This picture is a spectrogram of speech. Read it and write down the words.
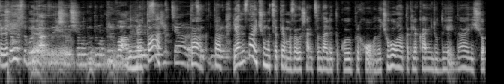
Якщо ми з тобою е, так вирішили, що ми будемо тривали, ну, хай не так, все життя. Так, це так. дуже Я не знаю, чому ця тема залишається далі такою прихованою, чого вона так лякає людей. Да? І що,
